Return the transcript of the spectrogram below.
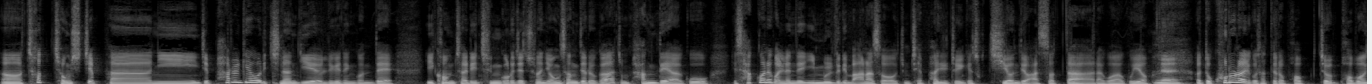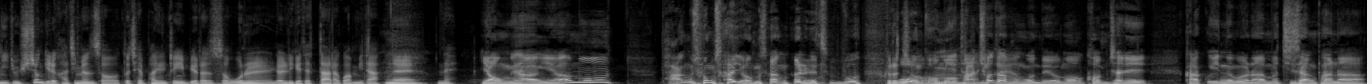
어, 첫 정식 재판이 이제 8개월이 지난 뒤에 열리게 된 건데 이 검찰이 증거로 제출한 영상 자료가 좀 방대하고 이 사건에 관련된 인물들이 많아서 좀 재판 일정이 계속 지연돼 왔었다라고 하고요. 네. 어, 또 코로나19 사태로 법정, 법원이 좀 휴정기를 가지면서 또 재판 일정이 미뤄져서 오늘 열리게 됐다라고 합니다. 네. 네. 영상이야 뭐 방송사 영상만 해도 뭐 그렇죠. 온 국민이 다. 쳐다본 건데요. 뭐 검찰이 갖고 있는 거나 뭐 지상파나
